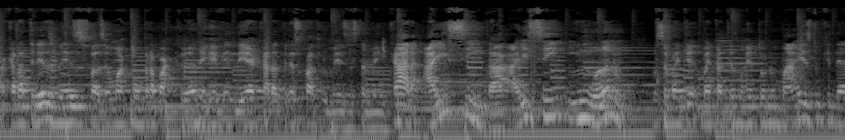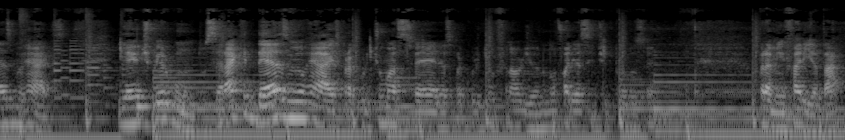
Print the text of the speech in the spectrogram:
A cada três meses fazer uma compra bacana e revender a cada três, quatro meses também. Cara, aí sim, tá? Aí sim, em um ano, você vai estar vai tá tendo um retorno mais do que 10 mil reais. E aí eu te pergunto, será que 10 mil reais para curtir umas férias, para curtir um final de ano, não faria sentido para você? Para mim faria, tá?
